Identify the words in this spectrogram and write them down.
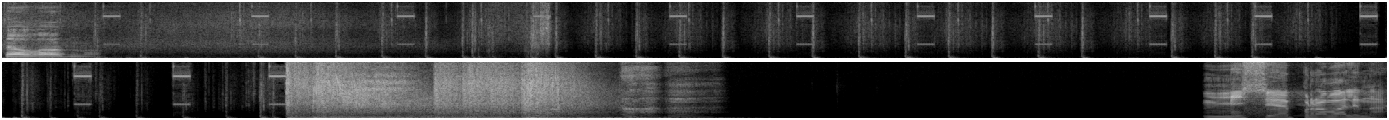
Да ладно. Миссия провалена.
